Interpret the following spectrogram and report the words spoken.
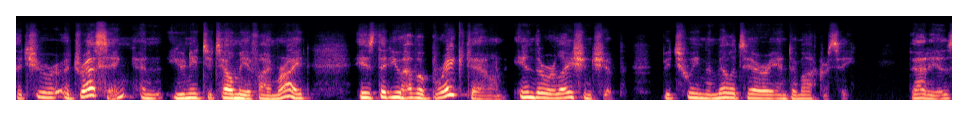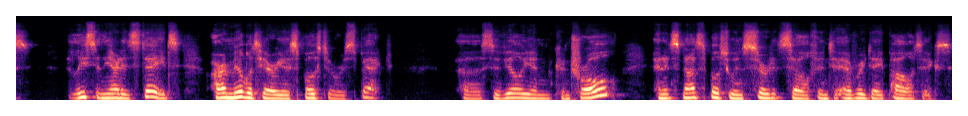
that you're addressing, and you need to tell me if I'm right, is that you have a breakdown in the relationship between the military and democracy. That is, at least in the United States, our military is supposed to respect uh, civilian control and it's not supposed to insert itself into everyday politics.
